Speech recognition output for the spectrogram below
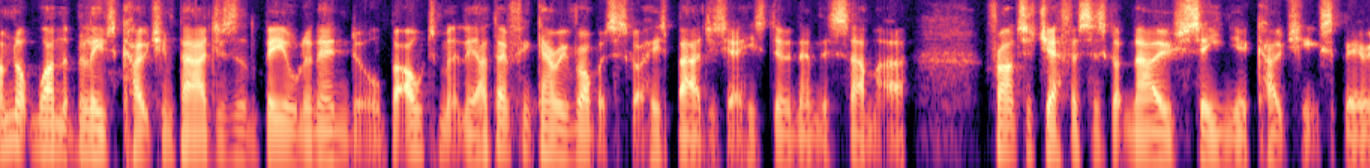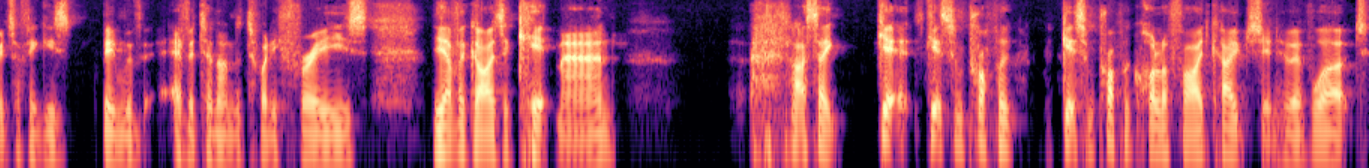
I'm not one that believes coaching badges are the be all and end all. But ultimately, I don't think Gary Roberts has got his badges yet. He's doing them this summer. Francis Jeffers has got no senior coaching experience. I think he's been with Everton under 23s. The other guy's a kit man. Like I say, get get some proper get some proper qualified coaches in who have worked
